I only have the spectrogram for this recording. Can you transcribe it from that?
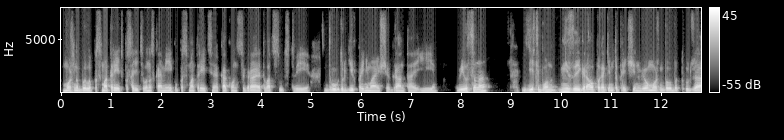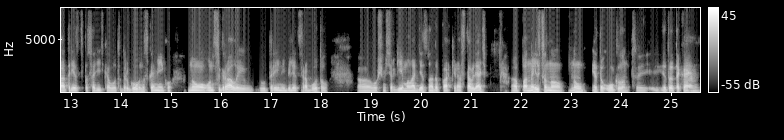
можно было посмотреть, посадить его на скамейку, посмотреть, э, как он сыграет в отсутствии двух других принимающих Гранта и Уилсона. Если бы он не заиграл по каким-то причинам, его можно было бы тут же отрезать, посадить кого-то другого на скамейку, но он сыграл, и лотерейный билет сработал. А, в общем, Сергей молодец, надо Паркера оставлять. А, по Нельсону, ну, это Окленд, э, это такая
